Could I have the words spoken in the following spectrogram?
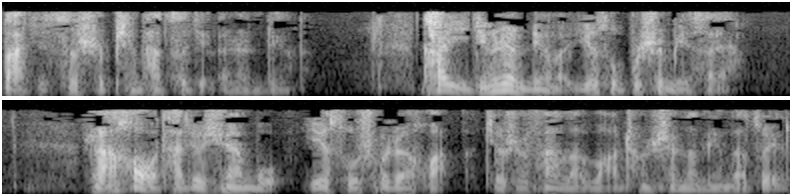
大祭司是凭他自己来认定的。他已经认定了耶稣不是弥赛亚，然后他就宣布耶稣说这话就是犯了妄称神的名的罪了。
